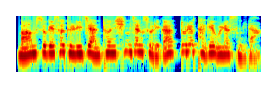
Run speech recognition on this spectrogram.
마음속에서 들리지 않던 심장 소리가 또렷하게 울렸습니다.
